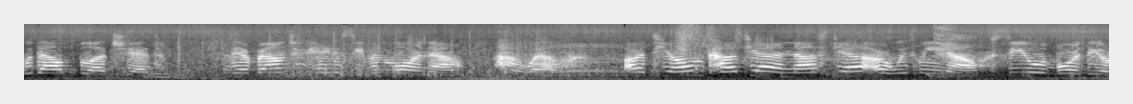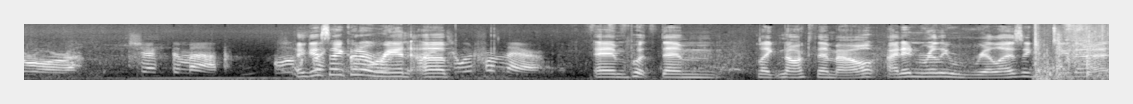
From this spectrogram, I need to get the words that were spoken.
without bloodshed. They're bound to hate us even more now. Oh well. Artyom, Katya, and Nastya are with me now. See you aboard the Aurora. Check the map. Looks I guess like I could have ran work straight up and put them, like, knocked them out. I didn't really realize I could do that.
